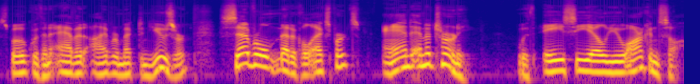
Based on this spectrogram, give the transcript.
spoke with an avid ivermectin user, several medical experts, and an attorney with ACLU Arkansas.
